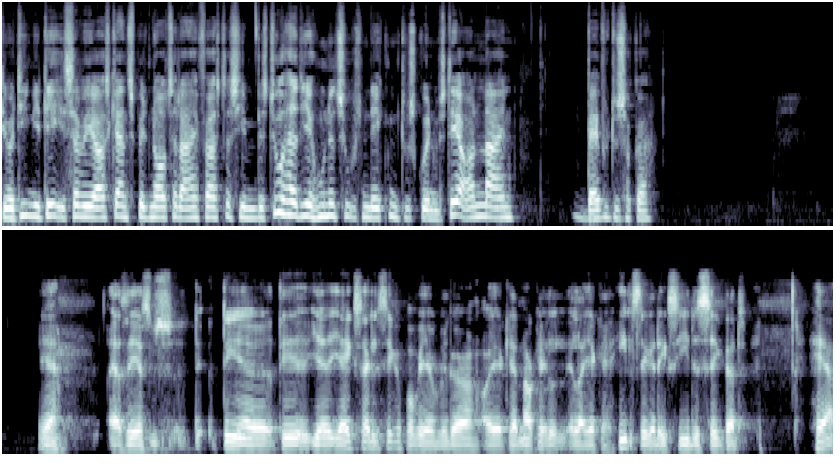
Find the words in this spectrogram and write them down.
det var din idé, så vil jeg også gerne spille den over til dig først og sige, hvis du havde de her 100.000 liggende, du skulle investere online, hvad vil du så gøre? Ja, Altså, jeg synes, det, det, det, jeg, jeg er ikke særlig sikker på, hvad jeg vil gøre, og jeg kan nok, eller jeg kan helt sikkert ikke sige det sikkert her,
